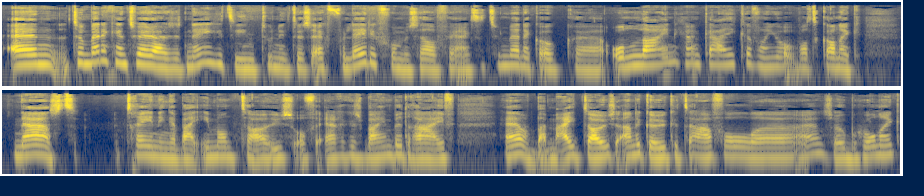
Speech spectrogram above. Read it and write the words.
En toen ben ik in 2019, toen ik dus echt volledig voor mezelf werkte, toen ben ik ook uh, online gaan kijken van joh, wat kan ik naast trainingen bij iemand thuis of ergens bij een bedrijf, hè, bij mij thuis aan de keukentafel, uh, hè, zo begon ik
